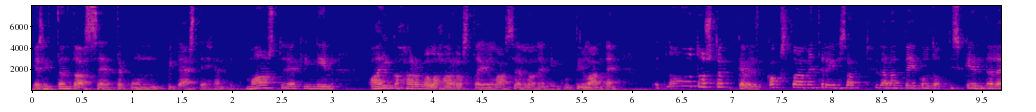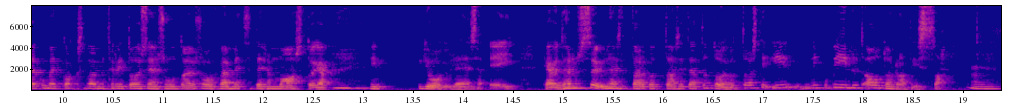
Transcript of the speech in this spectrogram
Ja sitten taas se, että kun pitäisi tehdä niitä maastojakin, niin aika harvalla harrastajilla on sellainen niin kuin tilanne, että no tosta kun kävelet 200 metriä, niin saat hyvällä pk-tottiskentällä, ja kun menet 200 metriä toiseen suuntaan, jos on hyvä metsä tehdä maastoja, mm. niin Joo, yleensä ei. Käytännössä yleensä tarkoittaa sitä, että toivottavasti niin kuin viihdyt auton ratissa. Mm.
